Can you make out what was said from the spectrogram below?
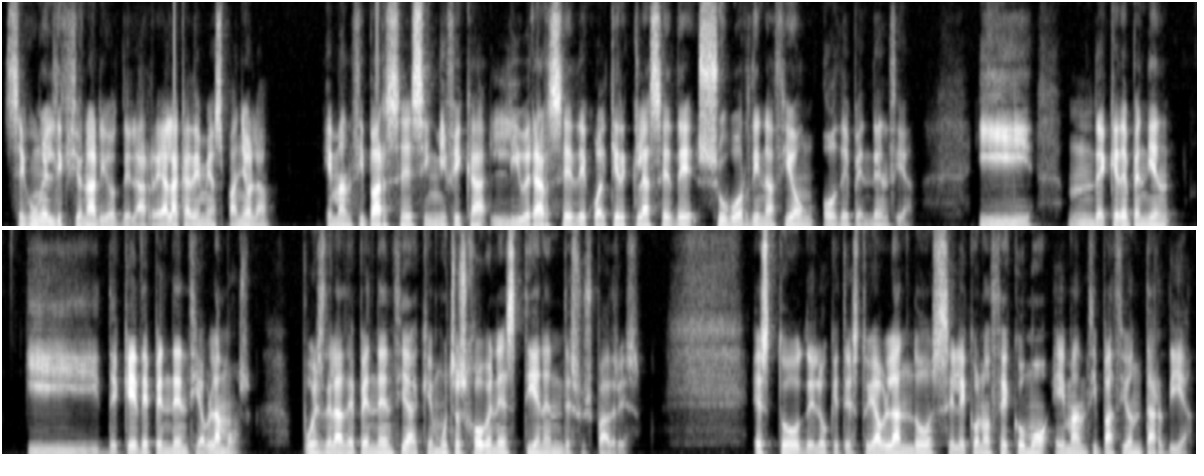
Según el diccionario de la Real Academia Española, emanciparse significa liberarse de cualquier clase de subordinación o dependencia. ¿Y de qué, ¿Y de qué dependencia hablamos? Pues de la dependencia que muchos jóvenes tienen de sus padres. Esto de lo que te estoy hablando se le conoce como emancipación tardía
